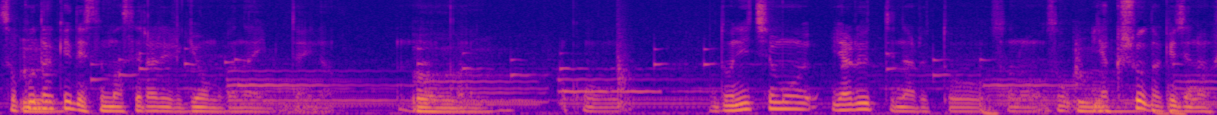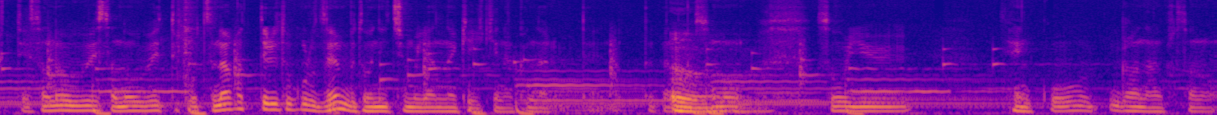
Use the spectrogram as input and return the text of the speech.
そこだけで済ませられる業務がないみたいな、なんかこう土日もやるってなるとそのそ役所だけじゃなくてその上その上ってこうつながってるところ全部土日もやんなきゃいけなくなるみだからうん。その、そういう変更がなんかその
